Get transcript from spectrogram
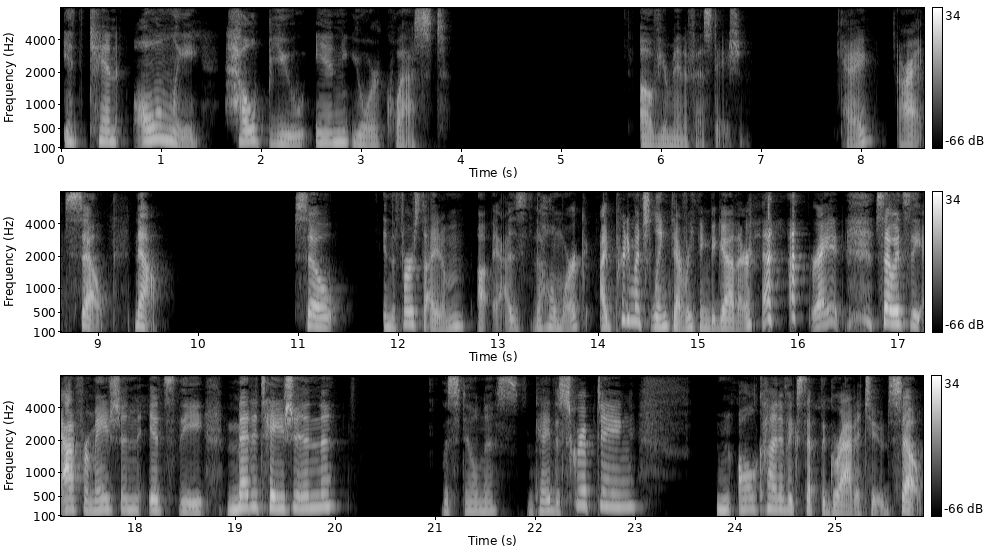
it can only help you in your quest of your manifestation. Okay. All right. So now, so in the first item, uh, as the homework, I pretty much linked everything together, right? So it's the affirmation, it's the meditation, the stillness, okay, the scripting, all kind of except the gratitude. So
